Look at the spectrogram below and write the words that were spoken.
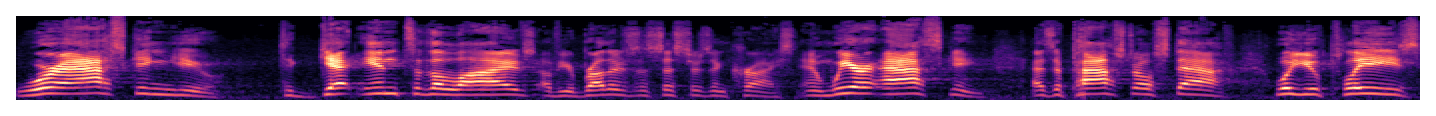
We're asking you to get into the lives of your brothers and sisters in Christ. And we are asking, as a pastoral staff, will you please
